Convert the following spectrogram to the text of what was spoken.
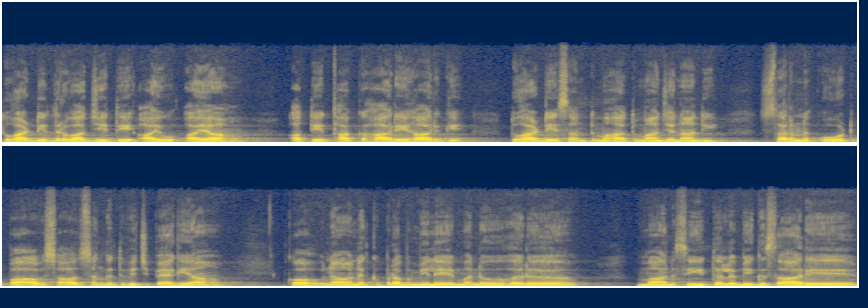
ਤੁਹਾਡੇ ਦਰਵਾਜ਼ੇ ਤੇ ਆਇਓ ਆਇਆ ਹਾਂ। ਅਤੇ ਥੱਕ ਹਾਰੇ ਹਾਰ ਕੇ ਤੁਹਾਡੇ ਸੰਤ ਮਹਾਤਮਾ ਜਨਾਂ ਦੀ ਸਰਨ ਓਟ ਭਾਵ ਸਾਧ ਸੰਗਤ ਵਿੱਚ ਪੈ ਗਿਆ ਹਾਂ। ਕਹੋ ਨਾਨਕ ਪ੍ਰਭ ਮਿਲੇ ਮਨੋਹਰ, ਮਨ ਸੀਤਲ ਬਿਗ ਸਾਰੇ।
